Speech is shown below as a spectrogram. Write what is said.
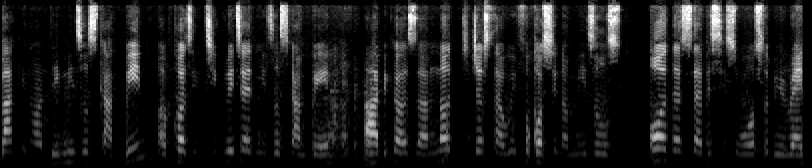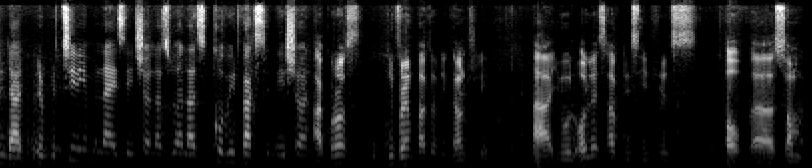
backing on the measles campaign, of course, integrated measles campaign, uh, because um, not just are we focusing on measles, other services will also be rendered, the routine immunization as well as COVID vaccination. Across different parts of the country, uh, you will always have these issues of uh, some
